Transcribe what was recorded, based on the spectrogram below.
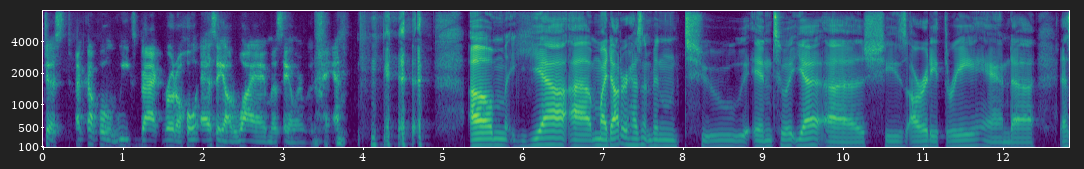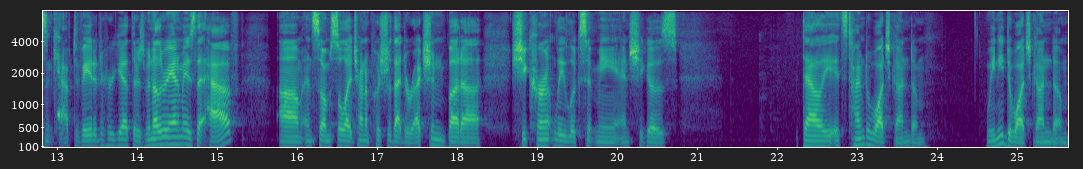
just a couple of weeks back wrote a whole essay on why I'm a Sailor Moon fan. um yeah, uh, my daughter hasn't been too into it yet. Uh, she's already 3 and uh, it hasn't captivated her yet. There's been other animes that have. Um, and so I'm still like trying to push her that direction, but uh, she currently looks at me and she goes, Dally, it's time to watch Gundam. We need to watch Gundam.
